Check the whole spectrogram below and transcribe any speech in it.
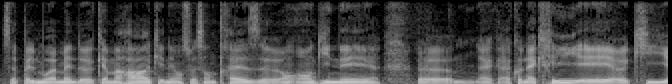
s'appelle Mohamed Kamara, qui est né en 73 euh, en, en Guinée, à, à Conakry, et qui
